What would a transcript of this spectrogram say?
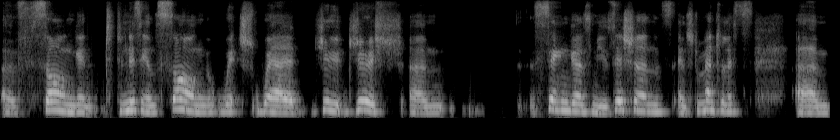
of song in Tunisian song, which where Jew, Jewish um, singers, musicians, instrumentalists um,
